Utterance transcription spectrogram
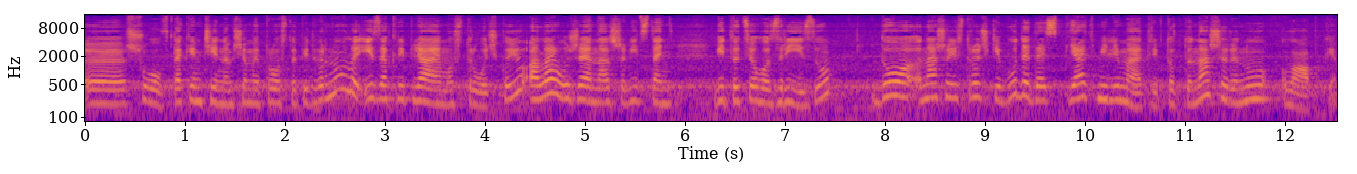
е, шов таким чином, що ми просто підвернули і закріпляємо строчкою, але вже наша відстань від цього зрізу до нашої строчки буде десь 5 мм, тобто на ширину лапки.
